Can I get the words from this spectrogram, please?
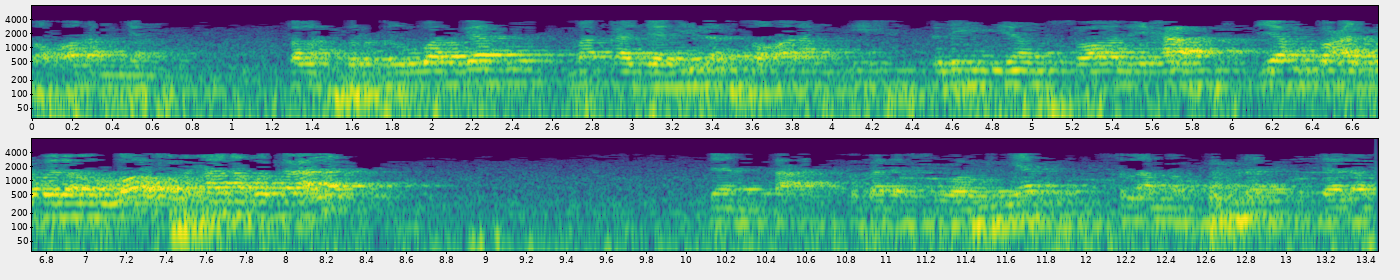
seorang yang telah berkeluarga maka jadilah seorang istri yang salihah yang taat kepada Allah Subhanahu wa taala dan taat kepada suaminya selama bukan dalam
